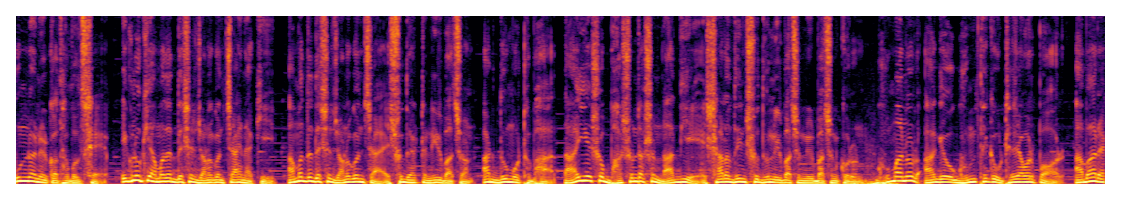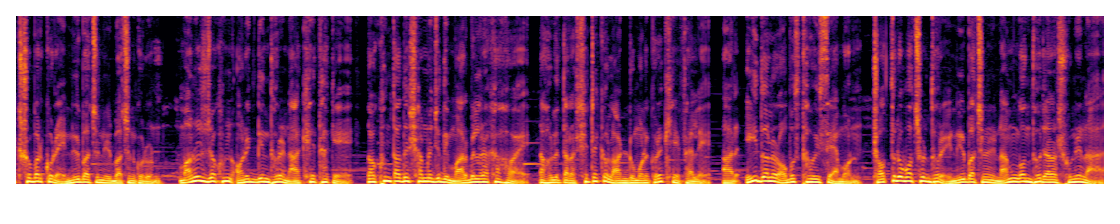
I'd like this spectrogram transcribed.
উন্নয়নের কথা বলছে। এগুলো কি আমাদের দেশের জনগণ চায় নাকি? আমাদের দেশের জনগণ চায় শুধু একটা নির্বাচন আর দুমুঠো ভাত। তাই এসব ভাষণ টাসন না দিয়ে সারাদিন শুধু নির্বাচন নির্বাচন করুন। ঘুমানোর আগেও ঘুম থেকে উঠে যাওয়ার পর আবার একশোবার করে নির্বাচন নির্বাচন করুন। মানুষ যখন অনেক দিন ধরে না খেয়ে থাকে, তখন তাদের সামনে যদি মার্বেল রাখা হয়, তাহলে তারা সেটাকেও লাড্ডু মনে করে খেয়ে ফেলে। আর এই দলের অবস্থা হয়েছে এমন। সতেরো বছর ধরে নির্বাচনের নামগন্ধ যারা শুনে না,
